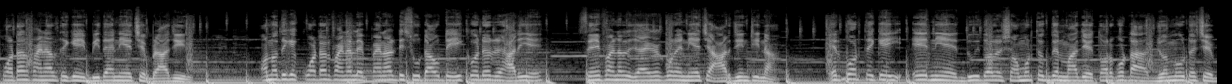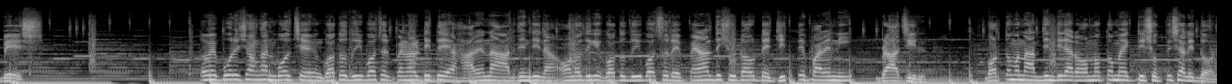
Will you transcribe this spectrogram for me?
কোয়ার্টার ফাইনাল থেকেই বিদায় নিয়েছে ব্রাজিল। অন্যদিকে কোয়ার্টার ফাইনালে পেনাল্টি শুট আউটে ইকুয়েডর হারিয়ে সেমিফাইনালে জায়গা করে নিয়েছে আর্জেন্টিনা। এরপর থেকেই এ নিয়ে দুই দলের সমর্থকদের মাঝে তর্কটা জমে উঠেছে বেশ। তবে পরিসংখ্যান বলছে, গত দুই বছর পেনাল্টিতে হারে না আর্জেন্টিনা, অন্যদিকে গত দুই বছরে পেনাল্টি শুট আউটে জিততে পারেনি ব্রাজিল। বর্তমান আর্জেন্টিনার অন্যতম একটি শক্তিশালী দল।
